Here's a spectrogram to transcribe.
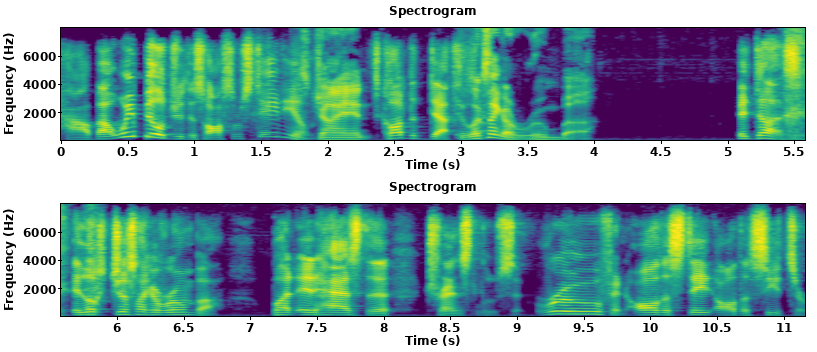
how about we build you this awesome stadium? This giant It's called the Death. it looks like a Roomba. It does. It looks just like a Roomba, but it has the translucent roof and all the state all the seats are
